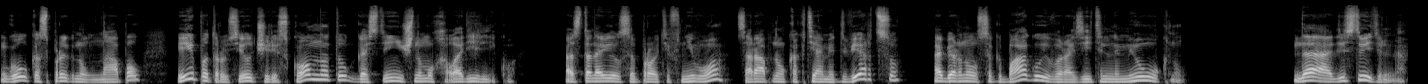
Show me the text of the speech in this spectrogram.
гулко спрыгнул на пол и потрусил через комнату к гостиничному холодильнику. Остановился против него, царапнул когтями дверцу, обернулся к Багу и выразительно мяукнул. «Да, действительно».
